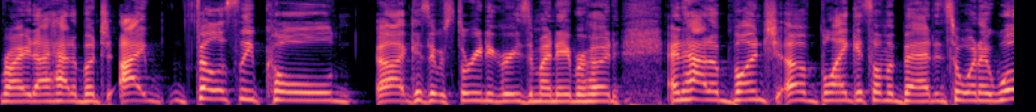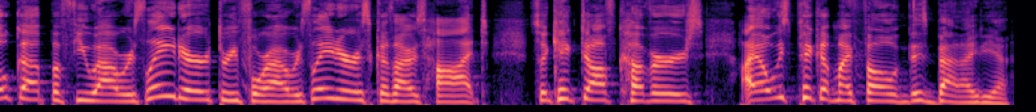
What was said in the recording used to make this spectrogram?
right? I had a bunch, I fell asleep cold because uh, it was three degrees in my neighborhood and had a bunch of blankets on the bed. And so when I woke up a few hours later, three, four hours later, it's because I was hot. So I kicked off covers. I always pick up my phone. This is bad idea.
